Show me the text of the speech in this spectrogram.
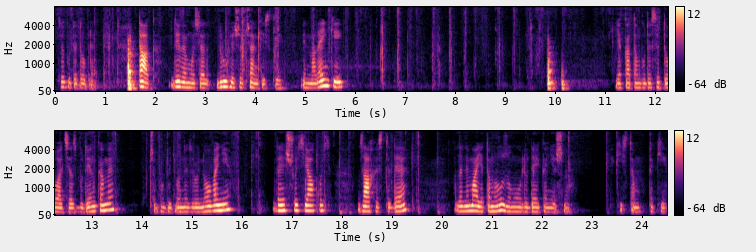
Це буде добре. Так, дивимося другий Шевченківський. Він маленький. Яка там буде ситуація з будинками? Чи будуть вони зруйновані? Десь щось якось. Захист іде. Але немає там розуму у людей, звісно. Якісь там такі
